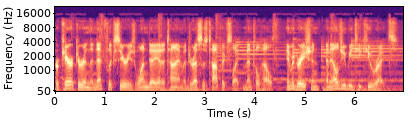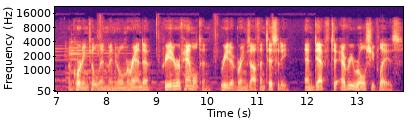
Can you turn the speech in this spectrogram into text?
her character in the Netflix series One Day at a Time addresses topics like mental health, immigration, and LGBTQ rights. According to Lin-Manuel Miranda, creator of Hamilton, Rita brings authenticity and depth to every role she plays.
